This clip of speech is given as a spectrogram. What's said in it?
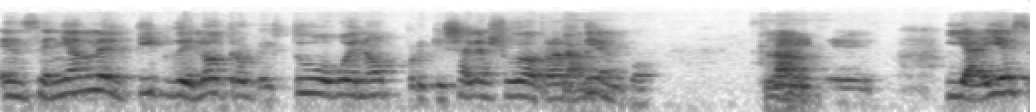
enseñarle el tip del otro que estuvo bueno porque ya le ayuda a ahorrar tiempo. Claro. Eh, y ahí es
